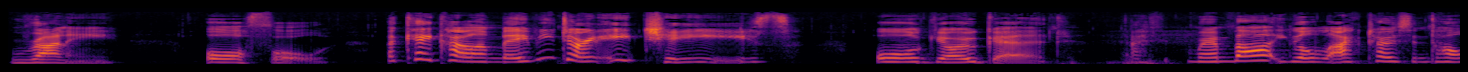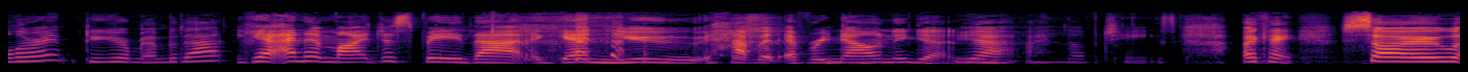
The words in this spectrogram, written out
runny, awful. Okay, Carla, maybe don't eat cheese or yogurt. I- Remember, you're lactose intolerant. Do you remember that? Yeah, and it might just be that again you have it every now and again. Yeah, I love cheese. Okay, so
